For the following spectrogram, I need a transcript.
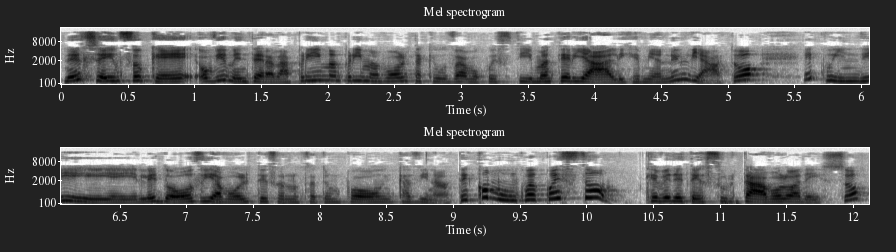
nel senso che ovviamente era la prima, prima volta che usavo questi materiali che mi hanno inviato e quindi le dosi a volte sono state un po' incasinate. Comunque questo che vedete sul tavolo adesso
